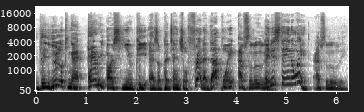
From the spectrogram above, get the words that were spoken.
then you're looking at every RCMP as a potential threat at that point, Absolutely. and you're staying away. Absolutely.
